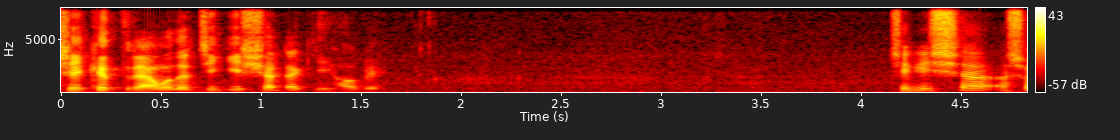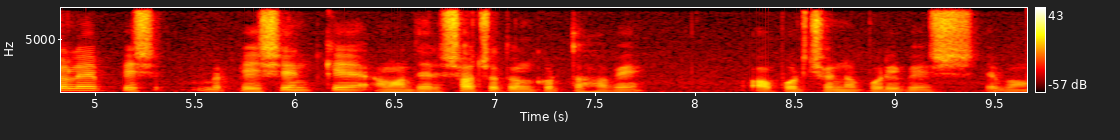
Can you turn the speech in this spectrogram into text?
সেক্ষেত্রে আমাদের চিকিৎসাটা কি হবে? চিকিৎসা আসলে পেশেন্টকে আমাদের সচেতন করতে হবে। অপরিচ্ছন্ন পরিবেশ এবং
